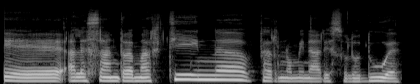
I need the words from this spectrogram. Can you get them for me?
e Alessandra Martin, per nominare solo due.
